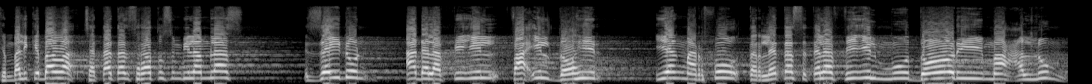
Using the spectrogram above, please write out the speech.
Kembali ke bawah. Catatan 119. Zaidun adalah fi'il fa'il dohir yang marfu terletak setelah fi'il mudori ma'lum.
